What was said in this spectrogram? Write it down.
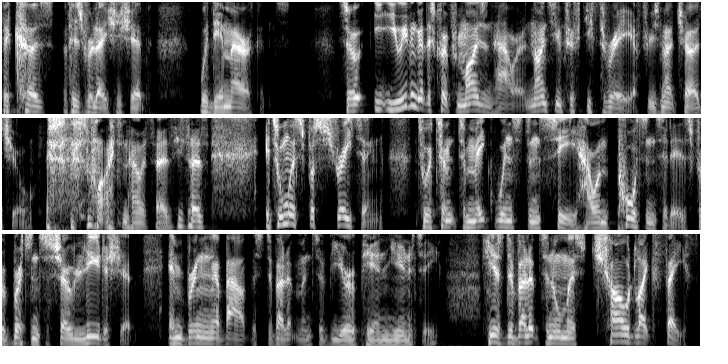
Because of his relationship with the Americans. So you even get this quote from Eisenhower in 1953 after he's met Churchill. this is what Eisenhower says. He says, It's almost frustrating to attempt to make Winston see how important it is for Britain to show leadership in bringing about this development of European unity. He has developed an almost childlike faith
